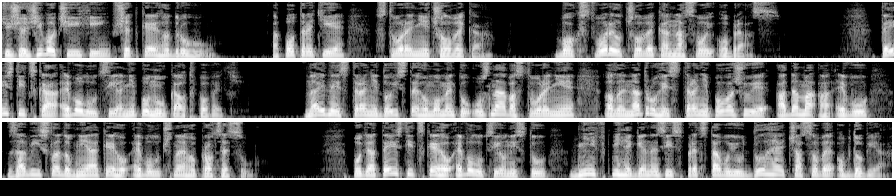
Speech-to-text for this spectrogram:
Čiže živočíchy všetkého druhu. A po tretie, stvorenie človeka. Boh stvoril človeka na svoj obraz. Teistická evolúcia neponúka odpoveď. Na jednej strane do istého momentu uznáva stvorenie, ale na druhej strane považuje Adama a Evu za výsledok nejakého evolučného procesu. Podľa teistického evolucionistu dni v knihe Genesis predstavujú dlhé časové obdobia.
